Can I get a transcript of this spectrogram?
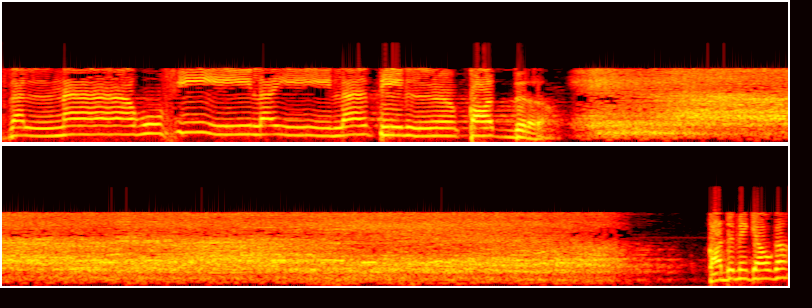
أنزلناه في ليلة القدر. قدر میں کیا ہوگا؟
